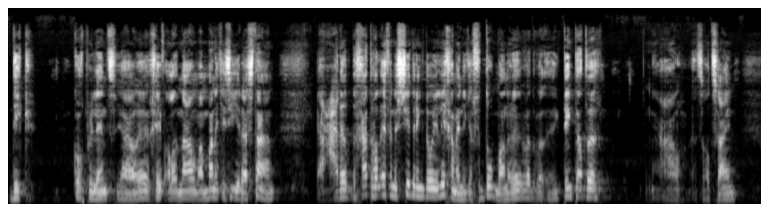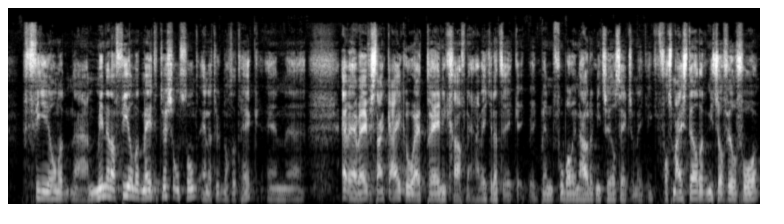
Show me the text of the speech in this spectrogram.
dik, corpulent, ja, geef alle namen, maar mannetje zie je daar staan. Ja, er, gaat er wel even een siddering door je lichaam. En ik denk, verdomd man, wat, ik denk dat er, nou, het zal het zijn, 400, nou, minder dan 400 meter tussen ontstond. En natuurlijk nog dat hek. En, uh, en we hebben even staan kijken hoe hij training gaf. Nou, weet je, dat, ik, ik, ik ben voetbal inhoudelijk niet zo heel sterk. Ik, ik, volgens mij stelde het niet zoveel voor.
